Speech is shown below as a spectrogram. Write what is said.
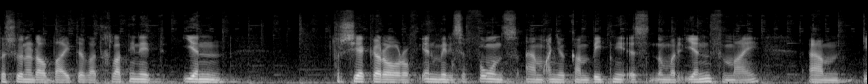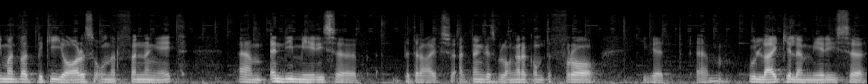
persone daar buite wat glad nie net een versekeraar of een mediese fonds um, aan jou kan bied nie is nommer 1 vir my. Um iemand wat bietjie jare se ondervinding het um in die mediese bedryf. So ek dink dit is belangrik om te vra, jy weet, um hoe lyk julle mediese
